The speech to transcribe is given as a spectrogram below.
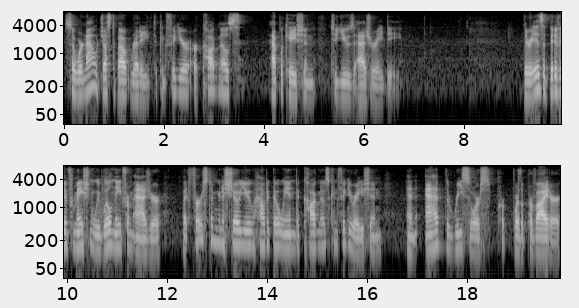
So we're now just about ready to configure our Cognos application to use Azure AD. There is a bit of information we will need from Azure, but first I'm going to show you how to go into Cognos configuration and add the resource for the provider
